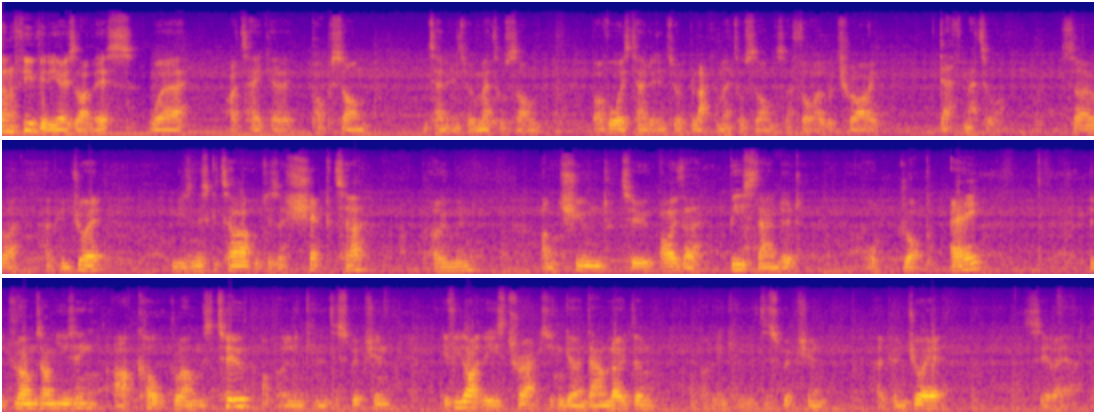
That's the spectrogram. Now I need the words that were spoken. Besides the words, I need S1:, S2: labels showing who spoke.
S1: I've done a few videos like this where I take a pop song and turn it into a metal song, but I've always turned it into a black metal song, so I thought I would try death metal. So I uh, hope you enjoy it. I'm using this guitar, which is a Schecter Omen. I'm tuned to either B standard or drop A. The drums I'm using are Cult Drums 2. I'll put a link in the description. If you like these tracks, you can go and download them. I'll link in the description. Hope you enjoy it. See you later.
